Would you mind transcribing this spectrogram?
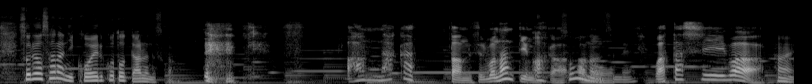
それをさらに超えることってあるんですか？あ、なかったんですよ。まあ、なんて言うんですか？あ、そうなんですね。私ははい。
